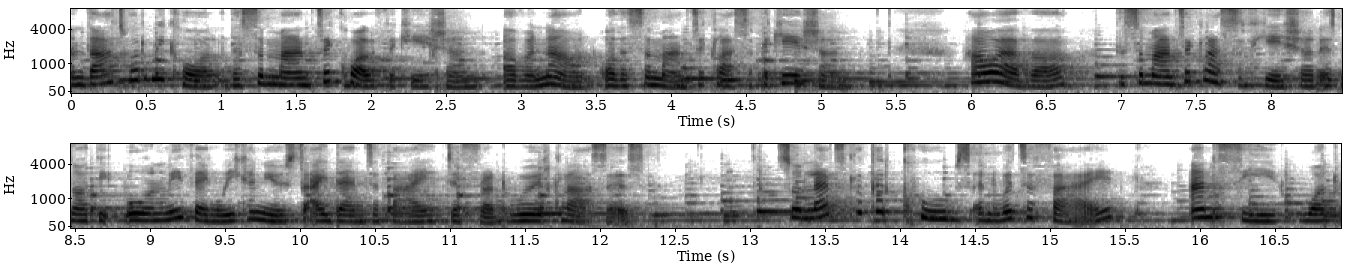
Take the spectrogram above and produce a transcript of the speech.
And that's what we call the semantic qualification of a noun or the semantic classification. However, the semantic classification is not the only thing we can use to identify different word classes. So let's look at cubes and Witterfly and see what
